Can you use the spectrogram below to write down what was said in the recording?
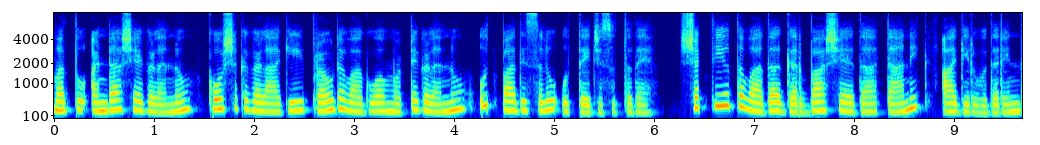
ಮತ್ತು ಅಂಡಾಶಯಗಳನ್ನು ಕೋಶಕಗಳಾಗಿ ಪ್ರೌಢವಾಗುವ ಮೊಟ್ಟೆಗಳನ್ನು ಉತ್ಪಾದಿಸಲು ಉತ್ತೇಜಿಸುತ್ತದೆ. ಶಕ್ತಿಯುತವಾದ ಗರ್ಭಾಶಯದ ಟಾನಿಕ್ ಆಗಿರುವುದರಿಂದ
